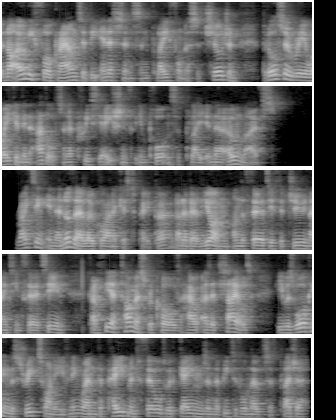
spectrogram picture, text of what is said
that not only foregrounded the innocence and playfulness of children, but also reawakened in adults an appreciation for the importance of play in their own lives. Writing in another local anarchist paper, La Rebellion, on the 30th of June 1913, Garcia Thomas recalled how, as a child, he was walking the streets one evening when the pavement filled with games and the beautiful notes of pleasure,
